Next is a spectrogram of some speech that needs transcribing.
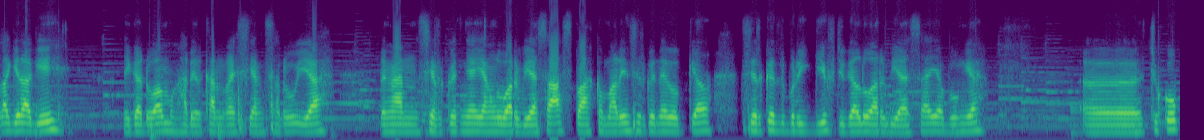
lagi-lagi Liga 2 menghadirkan race yang seru ya dengan sirkuitnya yang luar biasa. Setelah kemarin sirkuitnya gokil sirkuit Brigif juga luar biasa ya Bung ya. E, cukup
